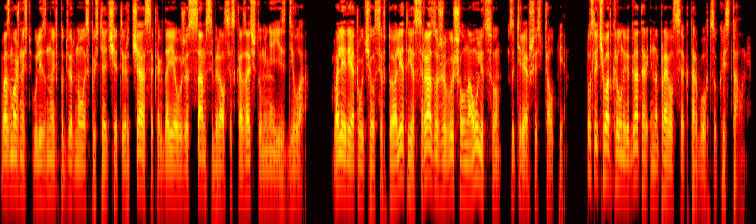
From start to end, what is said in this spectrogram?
Возможность улизнуть подвернулась спустя четверть часа, когда я уже сам собирался сказать, что у меня есть дела. Валерий отлучился в туалет, и я сразу же вышел на улицу, затерявшись в толпе. После чего открыл навигатор и направился к торговцу кристаллами.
